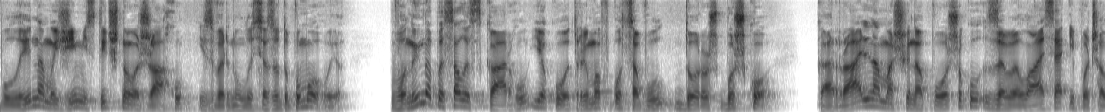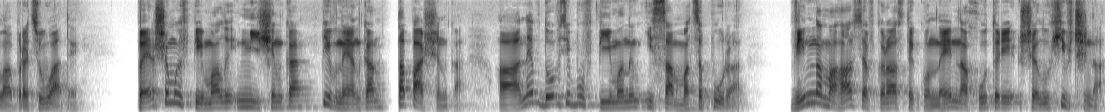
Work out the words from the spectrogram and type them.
були на межі містичного жаху і звернулися за допомогою. Вони написали скаргу, яку отримав Оцавул Дорош Бошко. Каральна машина пошуку завелася і почала працювати. Першими впіймали Міщенка, Півненка та Пащенка, а невдовзі був впійманим і сам Мацапура. Він намагався вкрасти коней на хуторі Шелухівщина,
